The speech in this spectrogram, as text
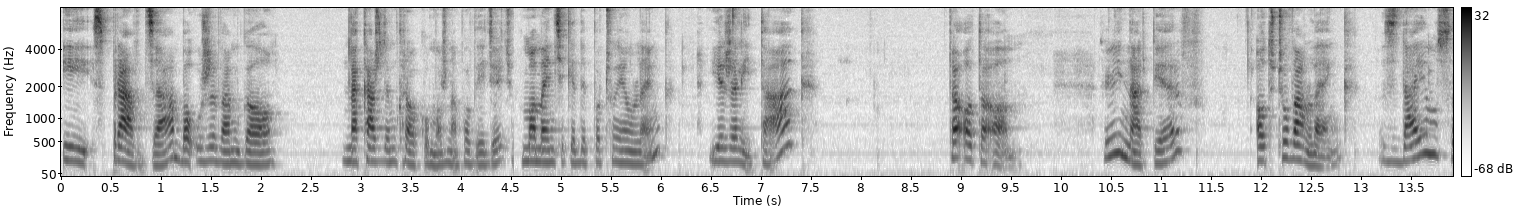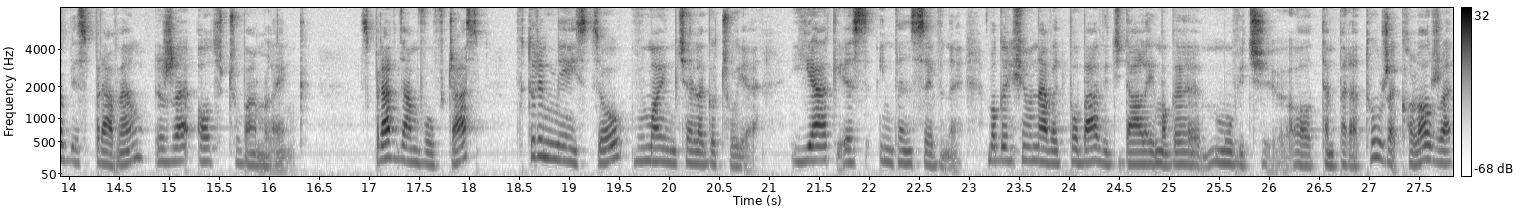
i sprawdza, bo używam go na każdym kroku, można powiedzieć, w momencie, kiedy poczuję lęk? Jeżeli tak, to oto on. Czyli najpierw odczuwam lęk. Zdaję sobie sprawę, że odczuwam lęk. Sprawdzam wówczas, w którym miejscu w moim ciele go czuję, jak jest intensywny. Mogę się nawet pobawić dalej, mogę mówić o temperaturze, kolorze,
